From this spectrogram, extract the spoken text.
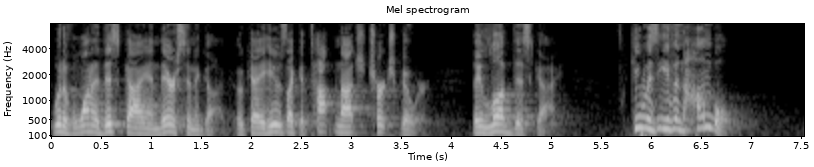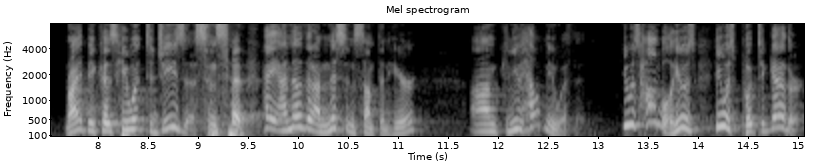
would have wanted this guy in their synagogue. Okay? He was like a top notch churchgoer. They loved this guy. He was even humble, right? Because he went to Jesus and said, Hey, I know that I'm missing something here. Um, can you help me with it? He was humble. He was, he was put together.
